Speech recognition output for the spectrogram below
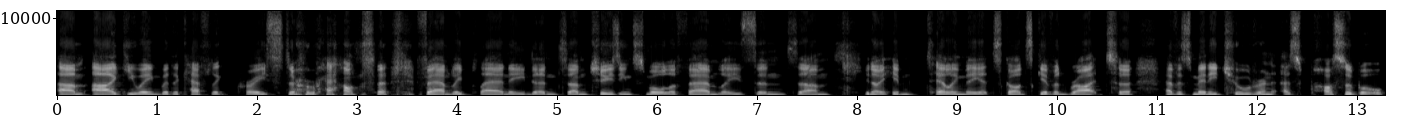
um, arguing with a Catholic priest around family planning and um, choosing smaller families, and um, you know him telling me it's God's given right to have as many children as possible.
